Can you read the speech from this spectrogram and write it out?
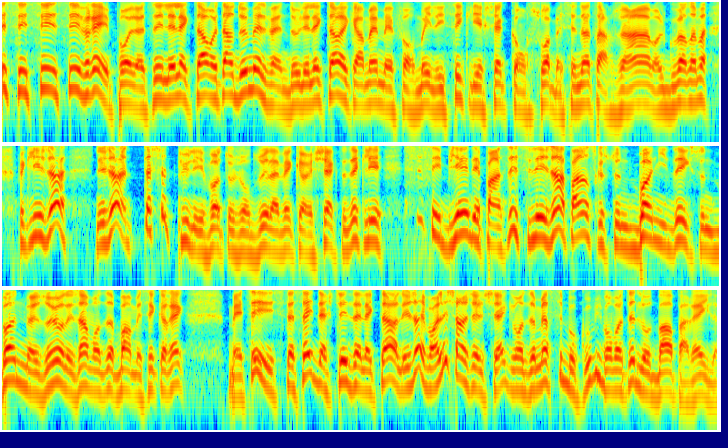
c'est vrai pas. L'électeur est en 2022. L'électeur est quand même informé. il sait que les chèques qu'on reçoit, ben, c'est notre argent. le gouvernement. Fait que les gens, les gens, t'achètes plus les votes aujourd'hui avec un chèque. C'est-à-dire que si c'est bien dépensé, si les gens pensent que c'est une bonne idée, que c'est une bonne mesure, les gens vont dire bon, mais c'est correct. Mais tu sais, si t'essayes d'acheter des électeurs, les gens, vont aller changer le chèque, ils vont dire merci beaucoup, puis ils vont voter de l'autre bord pareil.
